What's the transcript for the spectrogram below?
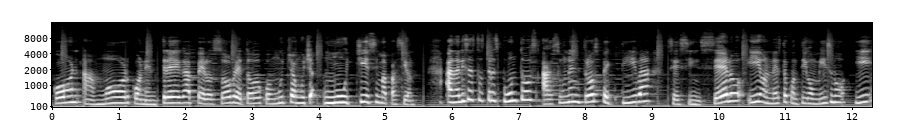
con amor, con entrega, pero sobre todo con mucha, mucha, muchísima pasión. Analiza estos tres puntos, haz una introspectiva, sé sincero y honesto contigo mismo y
